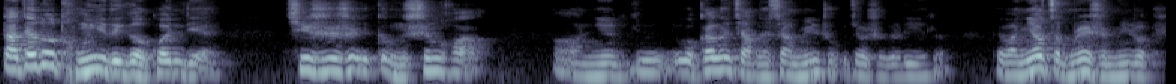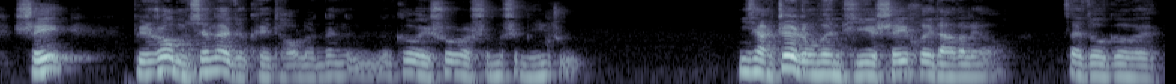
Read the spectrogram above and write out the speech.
大家都同意的一个观点，其实是更深化啊。你我刚才讲的像民主就是个例子，对吧？你要怎么认识民主？谁？比如说，我们现在就可以讨论。那那各位说说什么是民主？你想这种问题谁回答得了？在座各位，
